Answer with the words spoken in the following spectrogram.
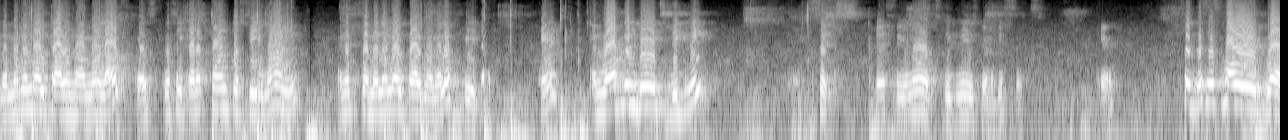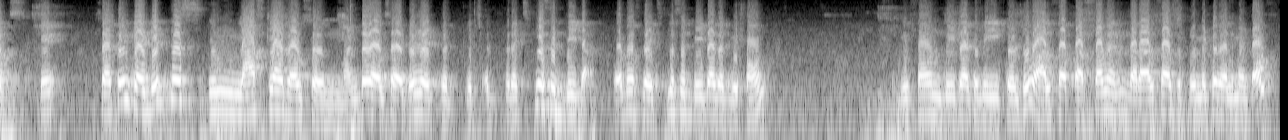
the minimal polynomial of this, this will correspond to c1 and it's the minimal polynomial of beta. Okay? And what will be its degree? 6 okay? So you know its degree is going to be 6 okay? So this is how it works. Okay? So I think I did this in last class also in Monday also I did it with, with, with explicit beta. What was the explicit beta that we found? We found beta to be equal to alpha plus 7 where alpha is a primitive element of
